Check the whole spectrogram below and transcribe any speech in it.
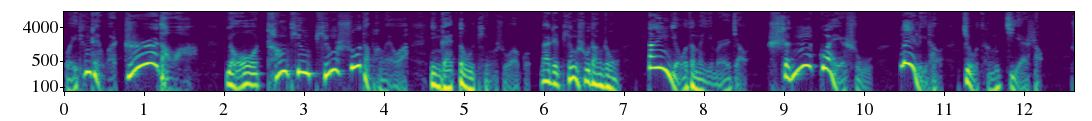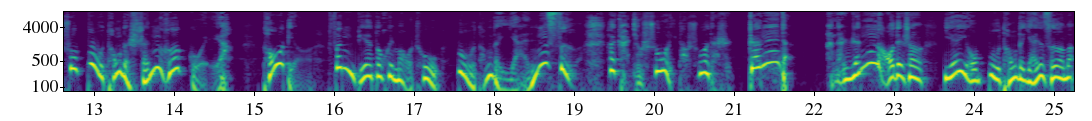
我一听这，我知道啊，有常听评书的朋友啊，应该都听说过。那这评书当中，单有这么一门叫神怪书，那里头就曾介绍说，不同的神和鬼呀。头顶分别都会冒出不同的颜色，还敢情书里头说的是真的？那人脑袋上也有不同的颜色吗？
